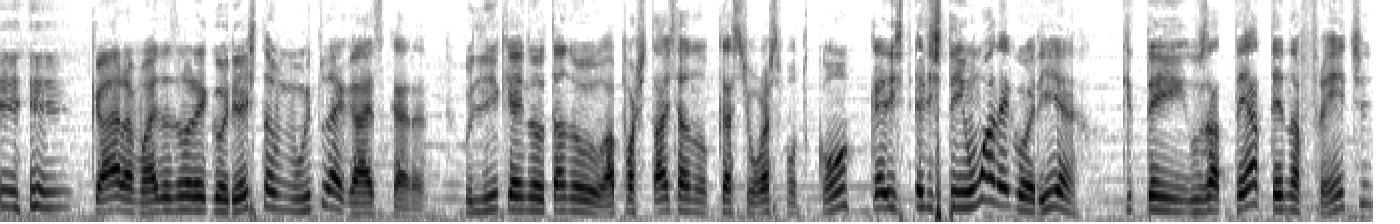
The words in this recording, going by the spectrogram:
cara, mas as alegorias estão muito legais, cara. O link aí no, tá no. A postagem tá no castwars.com. Eles, eles têm uma alegoria que tem os AT-AT na frente,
